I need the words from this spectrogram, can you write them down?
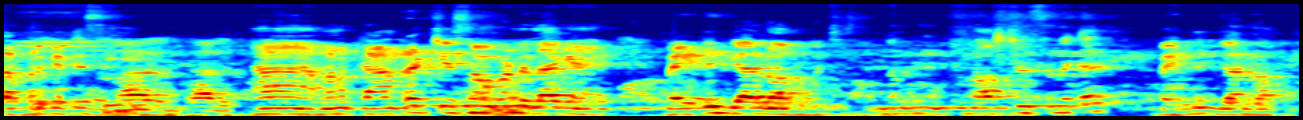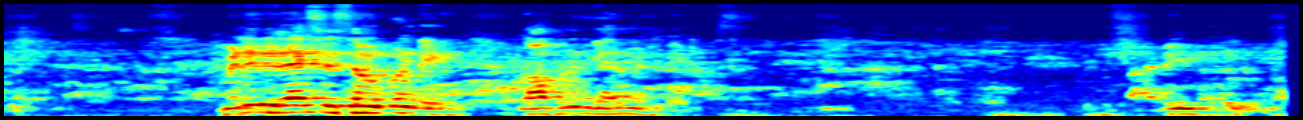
రబ్బర్ కట్టేసి మనం కాంట్రాక్ట్ చేసాం అనుకోండి ఇలాగే. బయట నుంచి గాలి లోపలికి వచ్చేస్తుంది. మనకు నాస్ట్రల్స్ ఉన్నాయి కదా బయట నుంచి గాలి లోపలికి. మళ్ళీ రిలాక్స్ చేసాం అనుకోండి లోపల నుంచి గాలి మళ్ళీ బయటకు వస్తుంది. ఇప్పుడు పాడైంది.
